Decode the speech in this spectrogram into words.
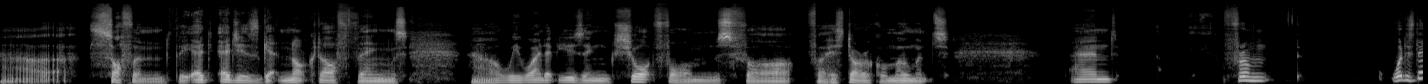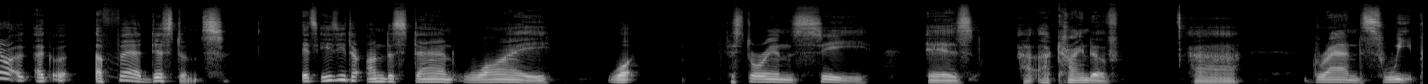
uh, softened, the ed- edges get knocked off things. Uh, we wind up using short forms for for historical moments, and from what is now a, a, a fair distance, it's easy to understand why what historians see is a, a kind of uh, grand sweep.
